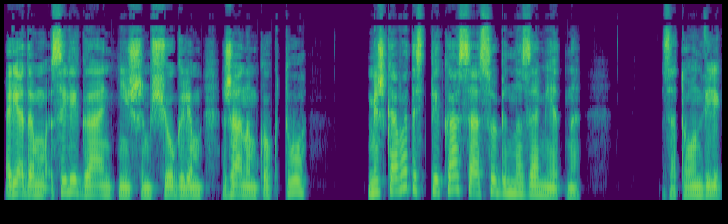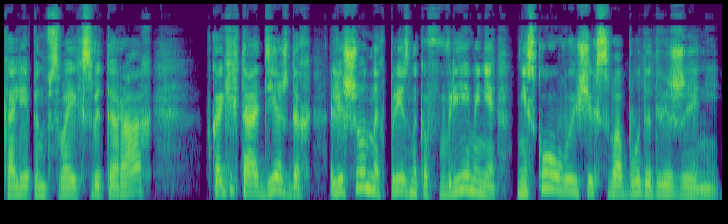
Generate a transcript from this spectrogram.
Рядом с элегантнейшим щеголем Жаном Кокто мешковатость Пикассо особенно заметна. Зато он великолепен в своих свитерах, в каких-то одеждах, лишенных признаков времени, не сковывающих свободы движений.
